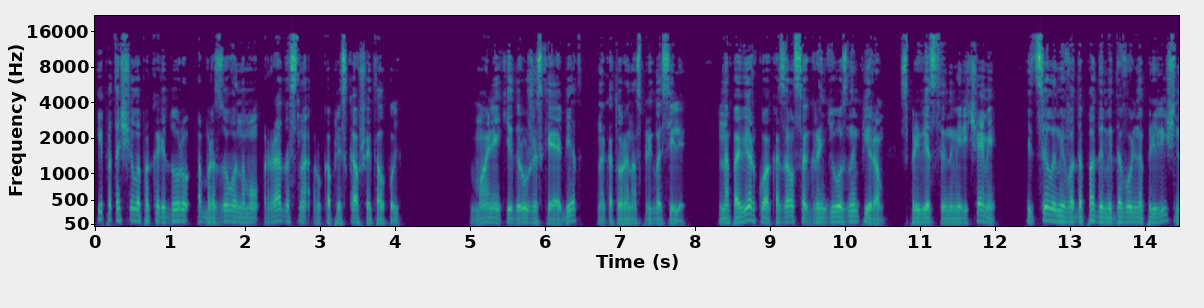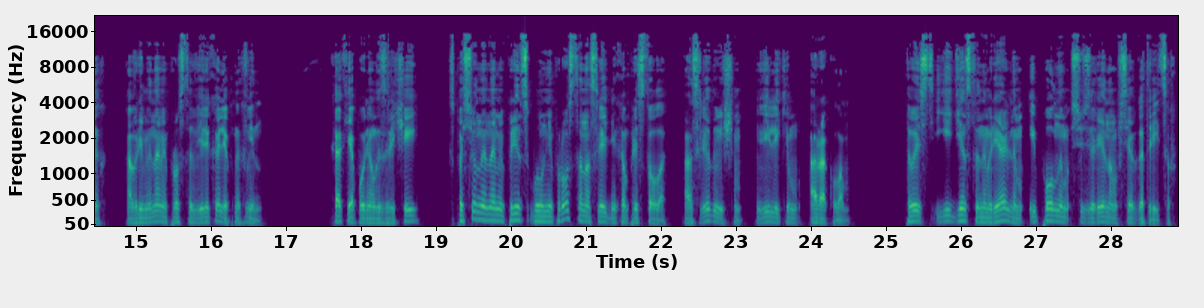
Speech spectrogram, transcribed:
и потащила по коридору, образованному радостно рукоплескавшей толпой. Маленький дружеский обед, на который нас пригласили, на поверку оказался грандиозным пиром с приветственными речами и целыми водопадами довольно приличных, а временами просто великолепных вин. Как я понял из речей, спасенный нами принц был не просто наследником престола, а следующим великим оракулом. То есть единственным реальным и полным сюзереном всех гатрийцев.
